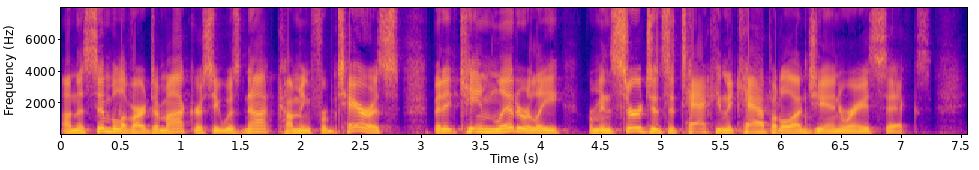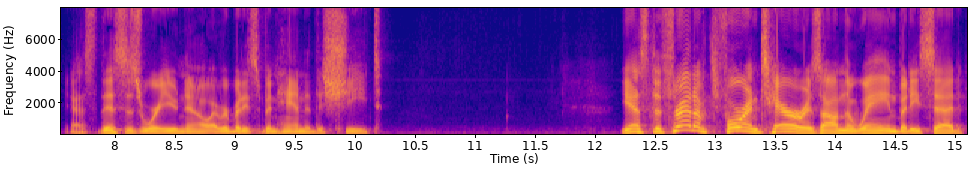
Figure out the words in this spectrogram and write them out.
on the symbol of our democracy was not coming from terrorists, but it came literally from insurgents attacking the Capitol on January 6. Yes, this is where you know everybody's been handed the sheet. Yes, the threat of foreign terror is on the wane, but he said,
